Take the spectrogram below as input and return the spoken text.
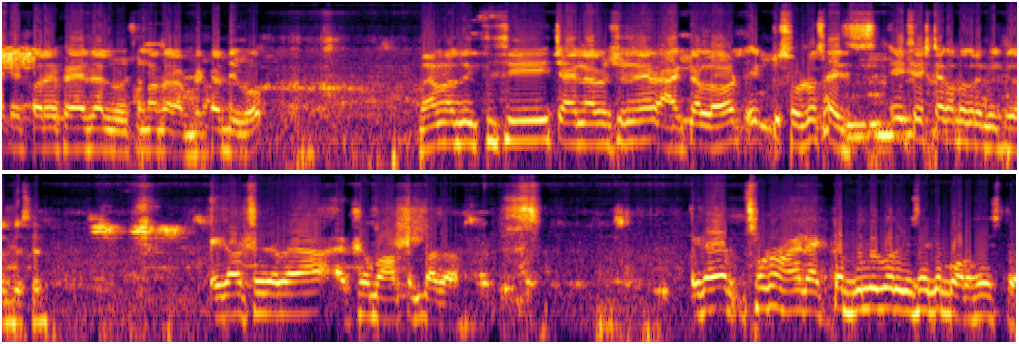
এক এক করে পেঁয়াজ আর রসুন আদার আপডেটটা দেব। আমরা দেখতেছি চায়না রসুনের আরেকটা লট একটু ছোট সাইজ এই সাইজটা কত করে বিক্রি করতেছেন? এটা হচ্ছে একশো বাহাত্তর টাকা। এটা ছোট না এটা একটা বুলে করে গেছে এটা বড় সাইজটা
